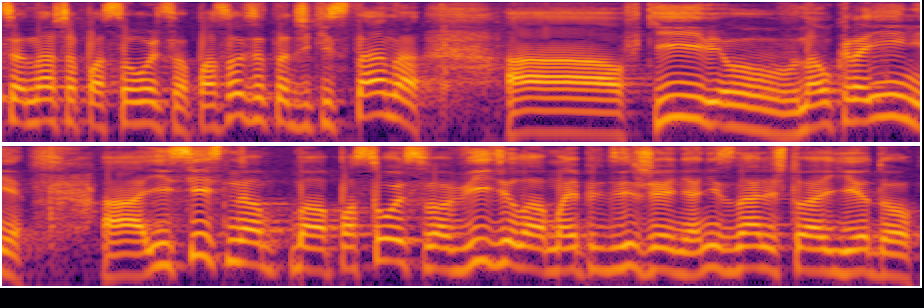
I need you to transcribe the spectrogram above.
находится наше посольство, посольство Таджикистана а, в Киеве, на Украине. А, естественно, а, посольство видело мои передвижения, они знали, что я еду.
